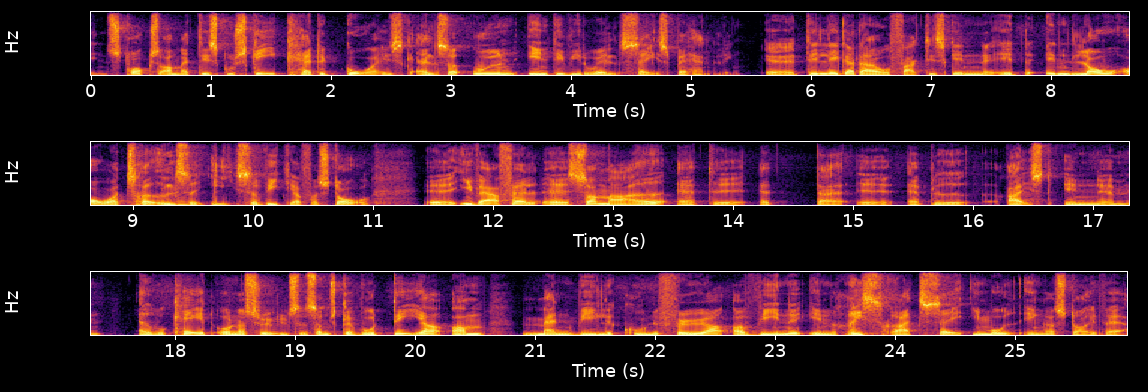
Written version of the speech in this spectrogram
instruks om, at det skulle ske kategorisk, altså uden individuel sagsbehandling. Øh, det ligger der jo faktisk en, et, en lovovertrædelse mm. i, så vidt jeg forstår. Øh, I hvert fald så meget, at, at der er blevet rejst en advokatundersøgelse, som skal vurdere, om man ville kunne føre og vinde en rigsretssag imod Inger Støjberg.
